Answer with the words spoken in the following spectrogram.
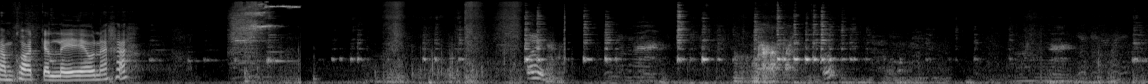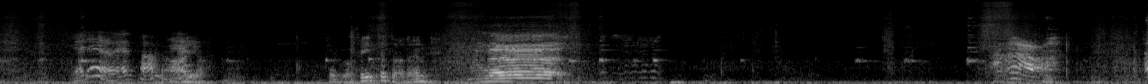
ทำคลอดกันแล้วนะคะเอ้ยเดี๋ยวเดี๋ยวเดี๋ยวซ้อมหน่อย Ja, ja. Det går fint att ta den. เออเอาเอาเอ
